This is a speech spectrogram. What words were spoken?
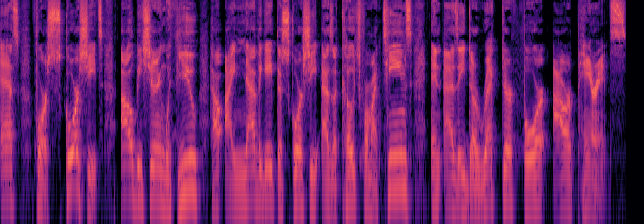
S for score sheets. I'll be sharing with you how I navigate the score sheet as a coach for my teams and as a director for our parents.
